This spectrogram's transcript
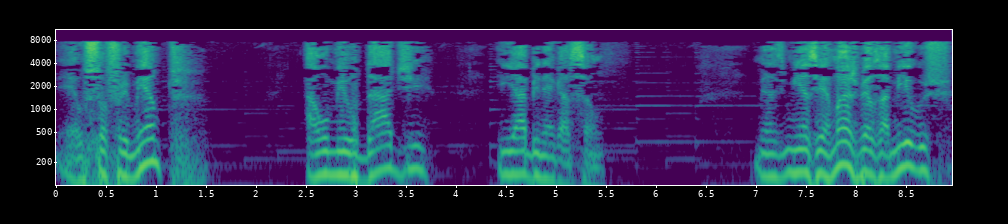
É o sofrimento, a humildade e a abnegação. Minhas, minhas irmãs, meus amigos,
